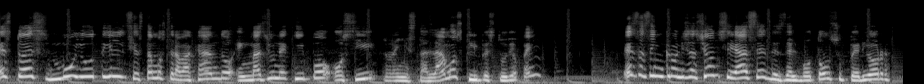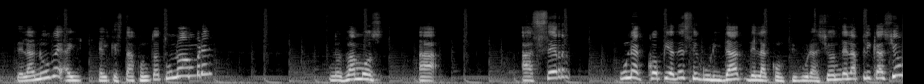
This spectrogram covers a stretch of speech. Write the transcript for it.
Esto es muy útil si estamos trabajando en más de un equipo o si reinstalamos Clip Studio Paint. Esta sincronización se hace desde el botón superior de la nube, el que está junto a tu nombre. Nos vamos a hacer una copia de seguridad de la configuración de la aplicación.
